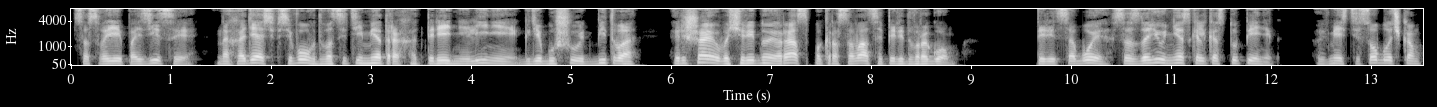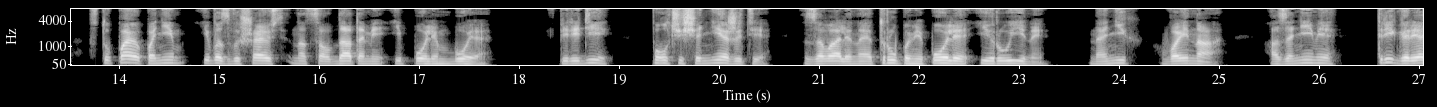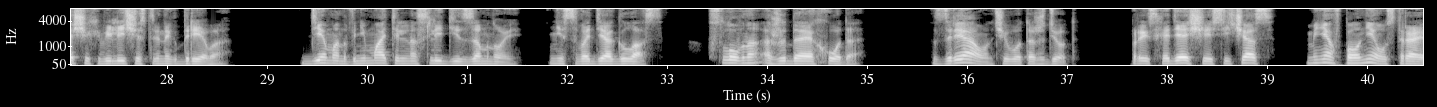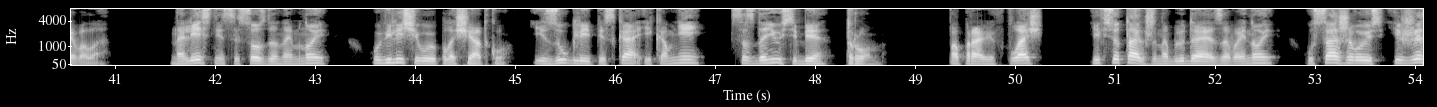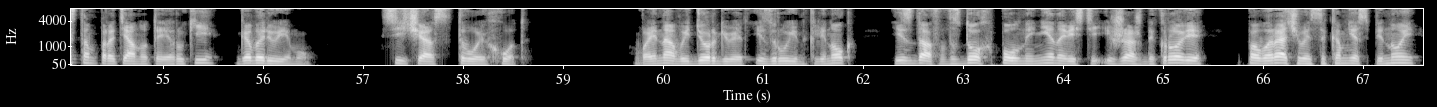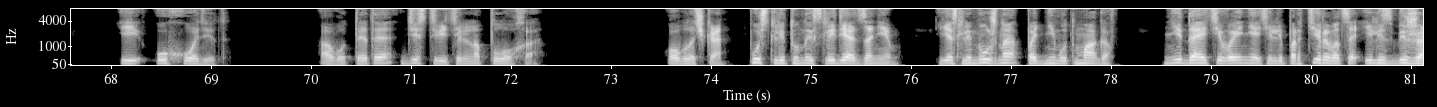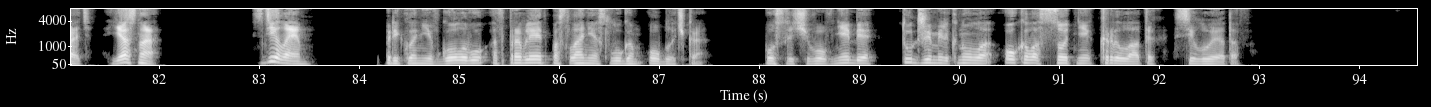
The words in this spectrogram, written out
Со своей позиции, находясь всего в 20 метрах от передней линии, где бушует битва, решаю в очередной раз покрасоваться перед врагом. Перед собой создаю несколько ступенек, вместе с облачком ступаю по ним и возвышаюсь над солдатами и полем боя. Впереди полчища нежити, заваленное трупами поле и руины. На них война, а за ними три горящих величественных древа. Демон внимательно следит за мной, не сводя глаз, словно ожидая хода. Зря он чего-то ждет. Происходящее сейчас меня вполне устраивало. На лестнице, созданной мной, увеличиваю площадку. Из углей, песка и камней создаю себе трон. Поправив плащ, и все так же, наблюдая за войной, усаживаюсь и жестом протянутой руки говорю ему «Сейчас твой ход». Война выдергивает из руин клинок, издав вздох полной ненависти и жажды крови, поворачивается ко мне спиной и уходит. А вот это действительно плохо. Облачко, пусть летуны следят за ним. Если нужно, поднимут магов. Не дайте войне телепортироваться или сбежать. Ясно? Сделаем. Преклонив голову, отправляет послание слугам облачка. После чего в небе тут же мелькнуло около сотни крылатых силуэтов.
